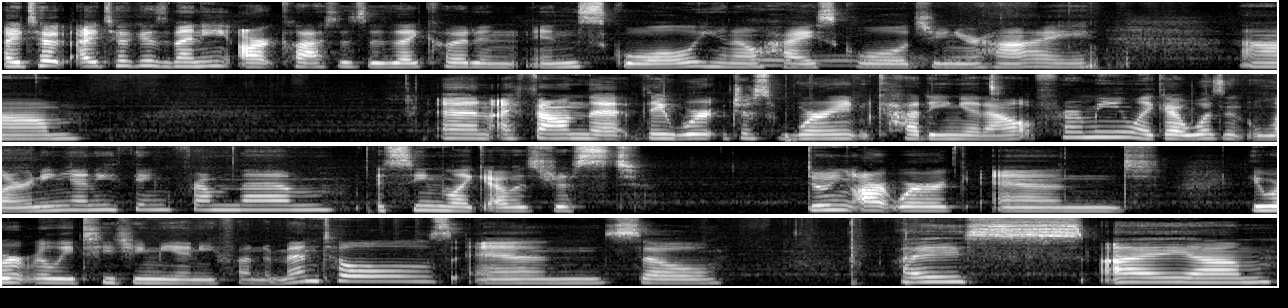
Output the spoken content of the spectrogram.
I took I took as many art classes as I could in, in school, you know, high school, junior high. Um, and I found that they were just weren't cutting it out for me. Like I wasn't learning anything from them. It seemed like I was just doing artwork and they weren't really teaching me any fundamentals and so I, I um,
